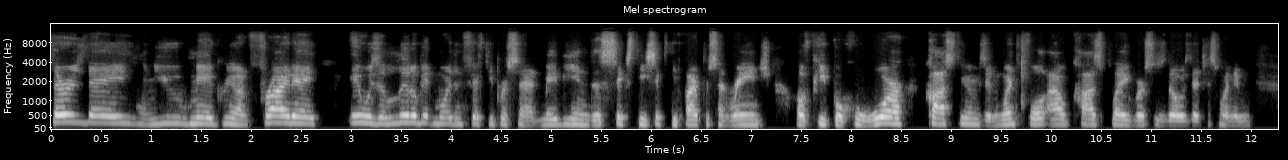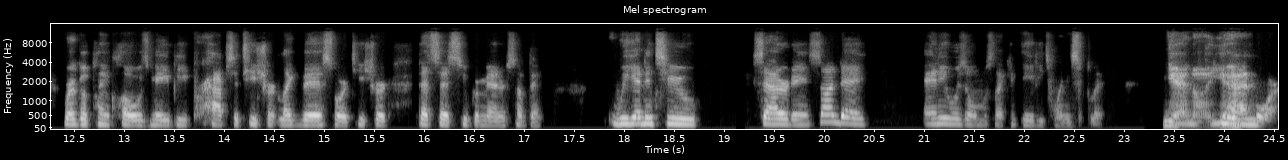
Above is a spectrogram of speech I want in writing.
Thursday, and you may agree on Friday, it was a little bit more than 50%, maybe in the 60, 65% range of people who wore costumes and went full out cosplay versus those that just went in regular plain clothes, maybe perhaps a t shirt like this or a t shirt that says Superman or something. We get into Saturday and Sunday, and it was almost like an 80 20 split. Yeah, no, yeah. Maybe more.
